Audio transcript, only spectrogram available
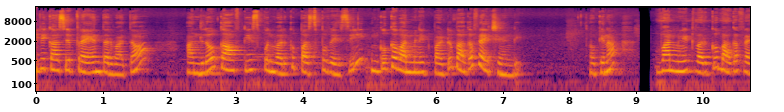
ఇవి కాసేపు ఫ్రై అయిన తర్వాత అందులో ఒక హాఫ్ టీ స్పూన్ వరకు పసుపు వేసి ఇంకొక వన్ మినిట్ పాటు బాగా ఫ్రై చేయండి. ఓకేనా? వన్ మినిట్ వరకు బాగా ఫ్రై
